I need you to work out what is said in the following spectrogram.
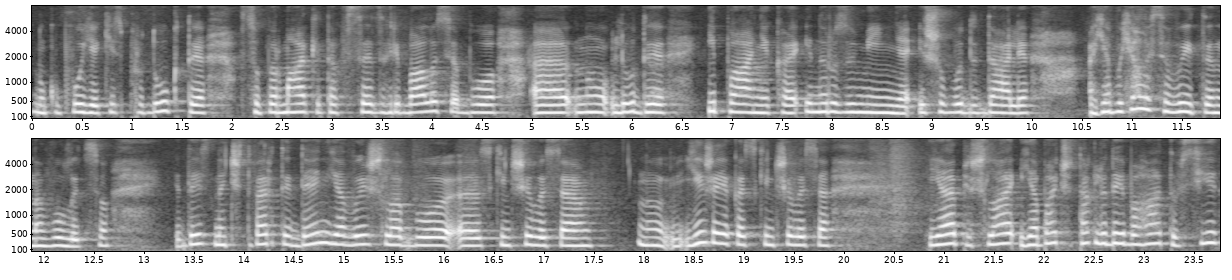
ну, купуй якісь продукти в супермаркетах, все згрібалося, бо е, ну, люди і паніка, і нерозуміння, і що буде далі. А я боялася вийти на вулицю. І десь на четвертий день я вийшла, бо е, скінчилася ну, їжа якась скінчилася. Я пішла, і я бачу, так людей багато, всі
